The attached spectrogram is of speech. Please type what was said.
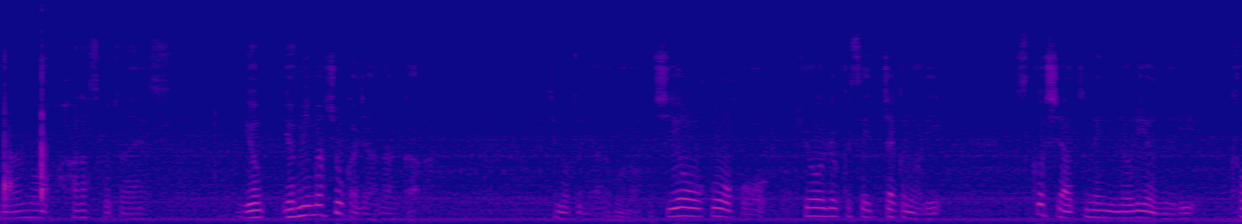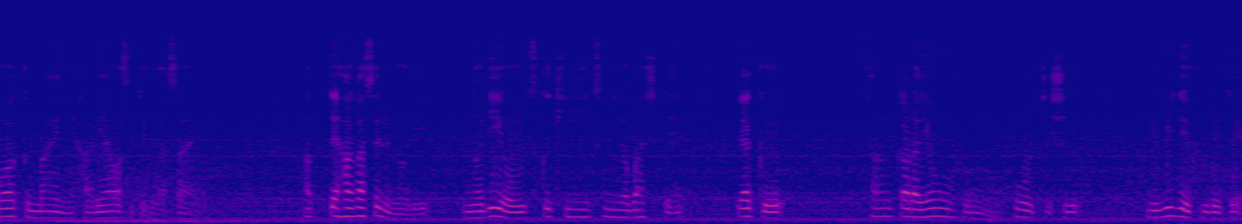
何も話すことないです。よ読みましょうかじゃあなんか。手元にあるもの。使用方法強力接着のり。少し厚めにのりを塗り乾く前に貼り合わせてください。貼って剥がせるのりのりを薄く均一に伸ばして約3から4分放置し指で触れて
